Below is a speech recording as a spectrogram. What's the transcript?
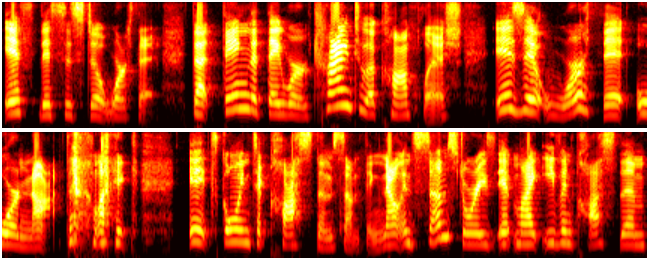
if this is still worth it. That thing that they were trying to accomplish, is it worth it or not? like, it's going to cost them something. Now, in some stories, it might even cost them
